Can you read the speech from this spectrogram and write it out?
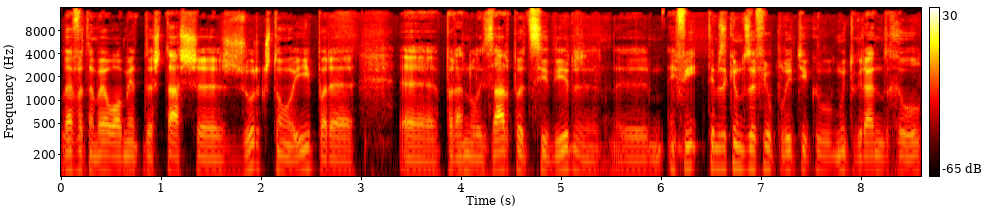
leva também ao aumento das taxas de juros que estão aí para, eh, para analisar, para decidir. Enfim, temos aqui um desafio político muito grande, Raul.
